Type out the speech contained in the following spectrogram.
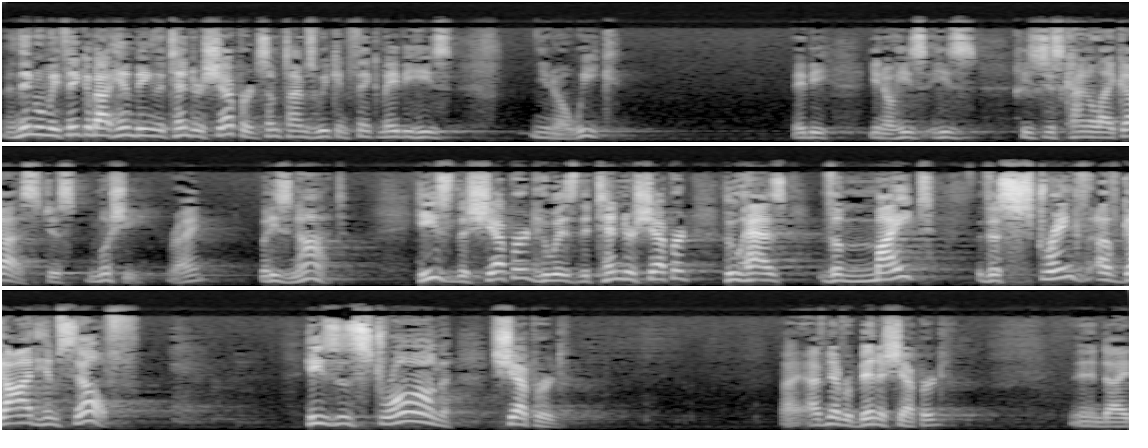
And then when we think about him being the tender shepherd, sometimes we can think maybe he's, you know, weak. Maybe, you know, he's, he's, he's just kind of like us, just mushy, right? But he's not. He's the shepherd who is the tender shepherd who has the might, the strength of God himself. He's a strong shepherd. I, have never been a shepherd, and I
